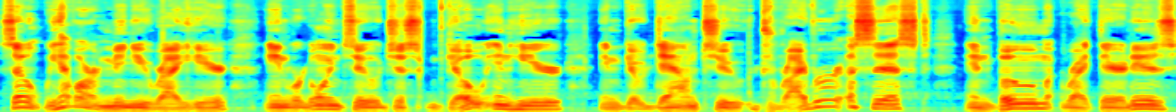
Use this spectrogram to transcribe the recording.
So we have our menu right here, and we're going to just go in here and go down to Driver Assist, and boom, right there it is.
